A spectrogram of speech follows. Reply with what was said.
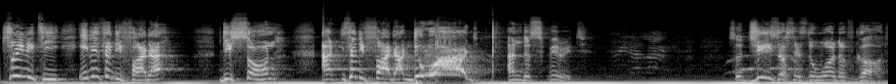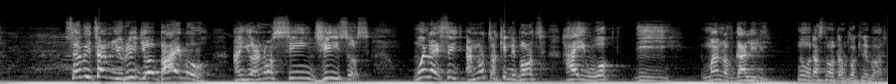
Trinity. He didn't say the Father, the Son, and he said the Father, the Word, and the Spirit. So Jesus is the Word of God. So every time you read your Bible and you are not seeing Jesus, when I say I'm not talking about how he walked the man of Galilee. No, that's not what I'm talking about.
